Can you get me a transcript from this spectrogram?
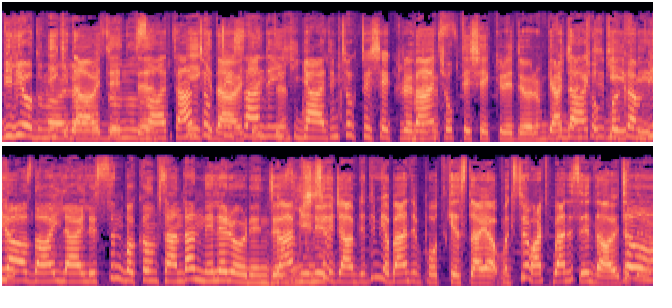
Biliyordum İyi ki öyle davet olduğunu ettin. zaten. İyi ki çok davet sen de iyi ettin. ki geldin. Çok teşekkür ederiz. Ben çok teşekkür ediyorum. bir Gerçekten dahaki çok keyifliydi. bakalım biraz daha ilerlesin. Bakalım senden neler öğreneceğiz. ben bir Yeni... şey söyleyeceğim dedim ya ben de bir podcastler yapmak istiyorum. Artık ben de seni davet Tamam ederim.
